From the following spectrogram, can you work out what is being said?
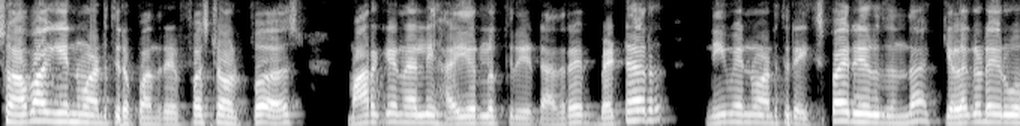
ಸೊ ಅವಾಗ ಏನ್ ಮಾಡ್ತೀರಪ್ಪ ಅಂದ್ರೆ ಫಸ್ಟ್ ಆಲ್ ಫಸ್ಟ್ ಮಾರ್ಕೆಟ್ನಲ್ಲಿ ಹೈಯರ್ ಲುಕ್ ಕ್ರಿಯೇಟ್ ಆದ್ರೆ ಬೆಟರ್ ನೀವೇನ್ ಮಾಡ್ತೀರಿ ಎಕ್ಸ್ಪೈರ್ ಇರೋದ್ರಿಂದ ಕೆಳಗಡೆ ಇರುವ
